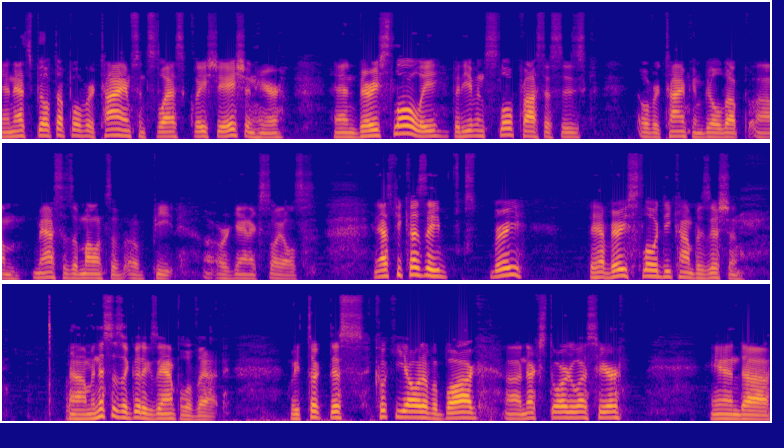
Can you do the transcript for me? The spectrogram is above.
And that's built up over time since the last glaciation here. And very slowly, but even slow processes over time can build up um, massive amounts of, of peat, uh, organic soils. And that's because they very they have very slow decomposition. Um, and this is a good example of that. We took this cookie out of a bog uh, next door to us here, and uh,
